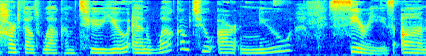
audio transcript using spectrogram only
heartfelt welcome to you and welcome to our new series on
